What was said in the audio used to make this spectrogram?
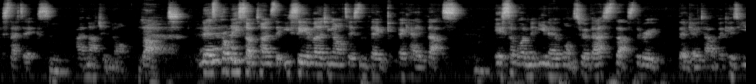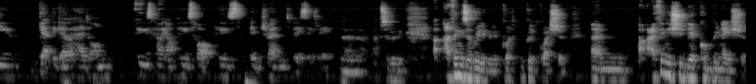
aesthetics? Mm. I imagine not, but there's probably sometimes that you see emerging artists and think, okay, that's Mm. if someone you know wants to invest, that's the route they go down because you get the go ahead on who's coming up, who's hot, who's in trend, basically. No, no, absolutely. I- think it's a really, really que- good question. Um, I I think it should be a combination,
